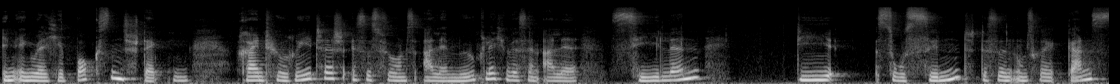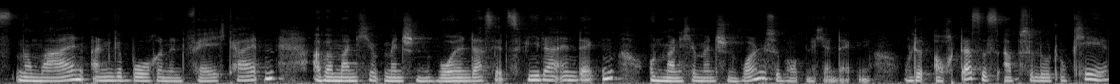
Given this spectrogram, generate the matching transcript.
in irgendwelche Boxen stecken. Rein theoretisch ist es für uns alle möglich. Wir sind alle Seelen, die so sind. Das sind unsere ganz normalen angeborenen Fähigkeiten. Aber manche Menschen wollen das jetzt wieder entdecken und manche Menschen wollen es überhaupt nicht entdecken. Und auch das ist absolut okay.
